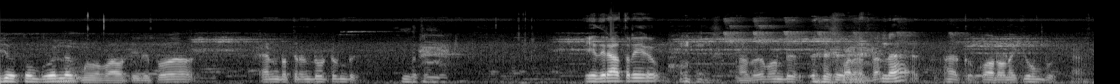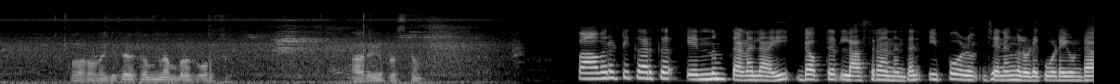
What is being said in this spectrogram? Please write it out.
ഇരുപത്തൊമ്പത് കൊല്ലം. പാവട്ടിയിൽ ഇപ്പോൾ എൺപത്തിരണ്ട് തൊട്ടുണ്ട്. ഏത് രാത്രിയിലും? അത് കൊണ്ട് അതല്ല കൊറോണയ്ക്ക് മുമ്പ്. കൊറോണയ്ക്ക് ശേഷം നമ്പർ കുറച്ച്. ആരോഗ്യ പ്രശ്നം. പാവറട്ടിക്കാർക്ക് എന്നും തണലായി ഡോക്ടർ ലാസറാനന്ദൻ ഇപ്പോഴും ജനങ്ങളുടെ കൂടെയുണ്ട്.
